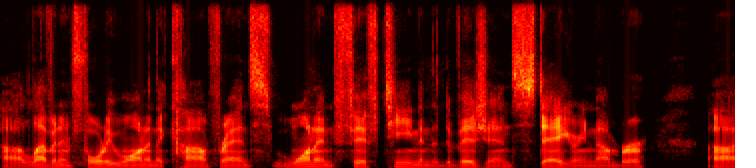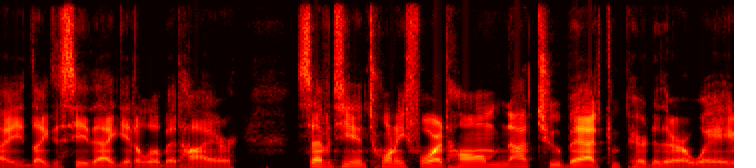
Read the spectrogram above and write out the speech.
Uh, 11 and 41 in the conference, 1 and 15 in the division, staggering number. Uh, you'd like to see that get a little bit higher. 17 and 24 at home, not too bad compared to their away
